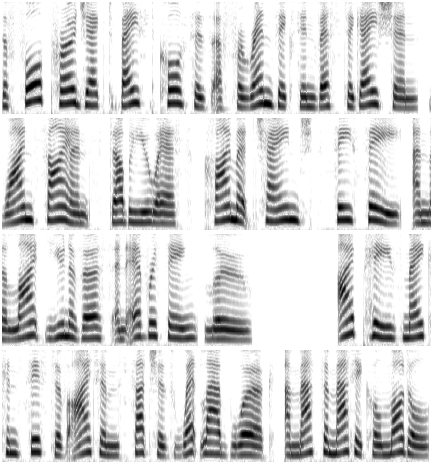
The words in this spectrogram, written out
The four project-based courses are Forensics Investigation, Wine Science WS, Climate Change CC, and The Life Universe and Everything LU. IPs may consist of items such as wet lab work, a mathematical model,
